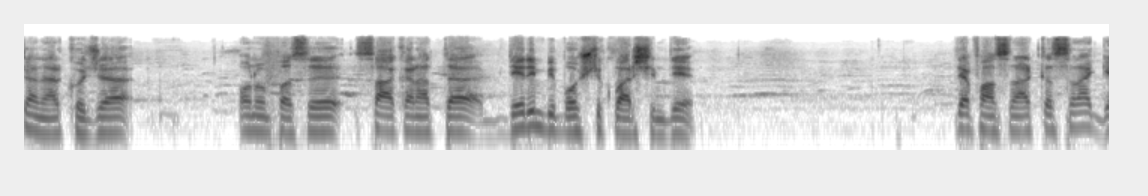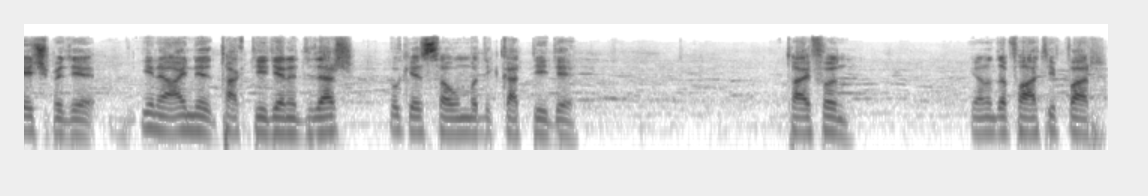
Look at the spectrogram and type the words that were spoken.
Caner Koca onun pası sağ kanatta derin bir boşluk var şimdi. Defansın arkasına geçmedi. Yine aynı taktiği denediler. Bu kez savunma dikkatliydi. Tayfun. Yanında Fatih var.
